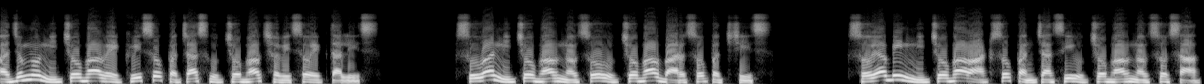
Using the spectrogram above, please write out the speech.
અજમો નીચો ભાવ એકવીસો પચાસ ઊંચો ભાવ છવ્વીસો એકતાલીસ સુવા નીચો ભાવ નવસો ઊંચો ભાવ બારસો પચીસ સોયાબીન નીચો ભાવ આઠસો પંચ્યાસી ઊંચો ભાવ નવસો સાત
